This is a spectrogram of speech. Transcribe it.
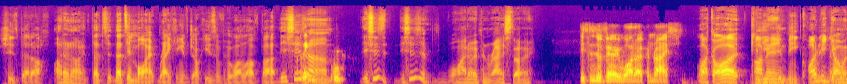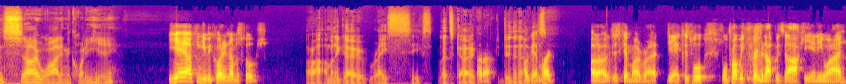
she's better. I don't know. That's that's in my ranking of jockeys of who I love, but This is think um, this is this is a wide open race though. this is a very wide open race. Like I, Can I you mean, give me I'd be quaddie going so wide in the quaddy here. Yeah, I can give you quality numbers, Corbs. all right, I'm gonna go race six. Let's go. Hold on. Do the numbers. I'll get my. Hold on, I'll just get my right. Yeah, because we'll we'll probably trim it up with Zaaki anyway.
